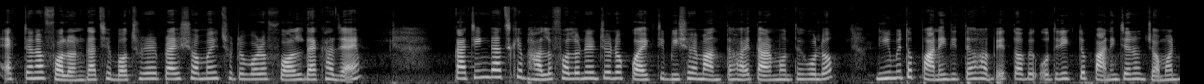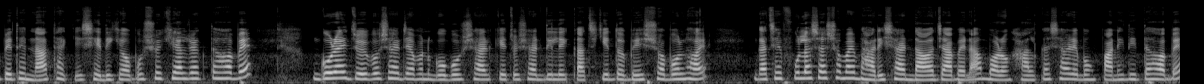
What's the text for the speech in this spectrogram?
একটানা ফলন গাছে বছরের প্রায় সময় ছোট বড় ফল দেখা যায়। কাটিং গাছকে ভালো ফলনের জন্য কয়েকটি বিষয় মানতে হয়। তার মধ্যে হলো, নিয়মিত পানি দিতে হবে, তবে অতিরিক্ত পানি যেন জমাট বেঁধে না থাকে, সেদিকে অবশ্যই খেয়াল রাখতে হবে। গোড়ায় জৈব সার যেমন গোবর সার, কেঁচো সার দিলে গাছ কিন্তু বেশ সবল হয়। গাছে ফুল আসার সময় ভারী সার দেওয়া যাবে না, বরং হালকা সার এবং পানি দিতে হবে।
